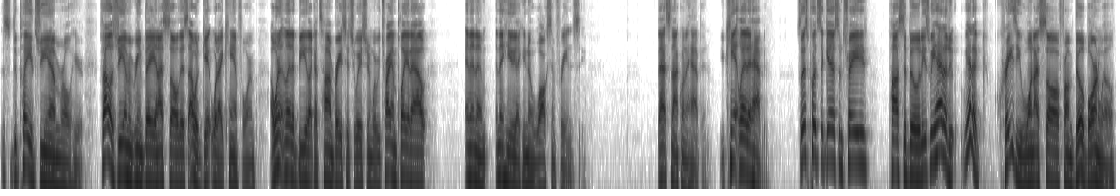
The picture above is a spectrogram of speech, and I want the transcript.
This to play a GM role here. If I was GM in Green Bay and I saw this, I would get what I can for him. I wouldn't let it be like a Tom Brady situation where we try and play it out, and then um, and then he like you know walks in free agency. That's not going to happen. You can't let it happen. So let's put together some trade possibilities. We had a we had a crazy one I saw from Bill Barnwell.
